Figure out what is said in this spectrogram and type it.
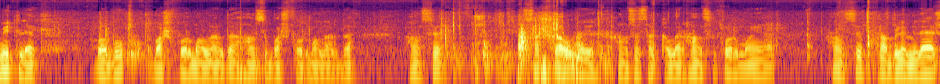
Mütləq bu baş formalarda, hansı baş formalarda hansı saqqaldır, hansı saqqallar hansı formaya, hansı problemlər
